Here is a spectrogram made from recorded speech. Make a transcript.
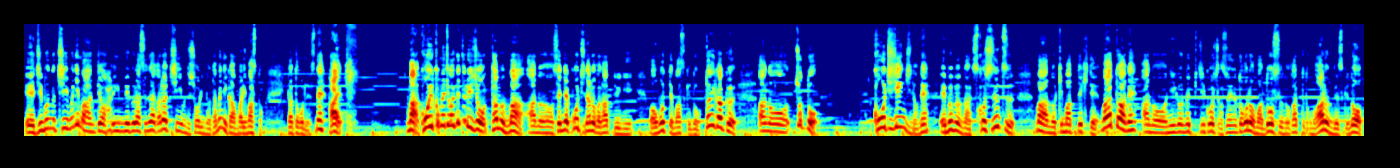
えー、自分のチームにも安定を張り巡らせながらチームの勝利のために頑張りますといったところですねはいまあ、こういうコメントが出てる以上、多分まあ、あの戦略コーチなのかなっていうふうには思ってますけど、とにかく、あのちょっと、コーチ人事の、ね、部分が少しずつ、まあ、あの決まってきて、まあ、あとはね、あの2軍のピッチコーチとかそういうところをまあどうするのかってところもあるんですけど、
